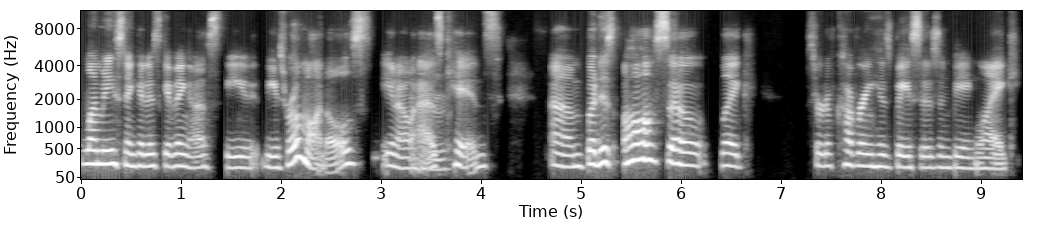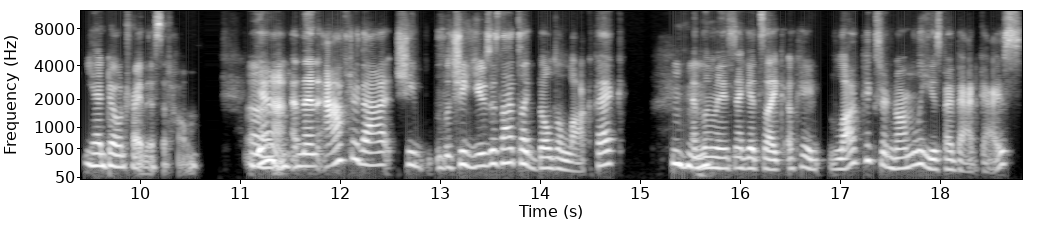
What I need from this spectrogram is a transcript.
lemony snicket is giving us the these role models you know mm-hmm. as kids um, but is also like sort of covering his bases and being like, yeah, don't try this at home. Um, yeah. And then after that, she she uses that to like build a lockpick. Mm-hmm. And Lemony Snicket's like, okay, lockpicks are normally used by bad guys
